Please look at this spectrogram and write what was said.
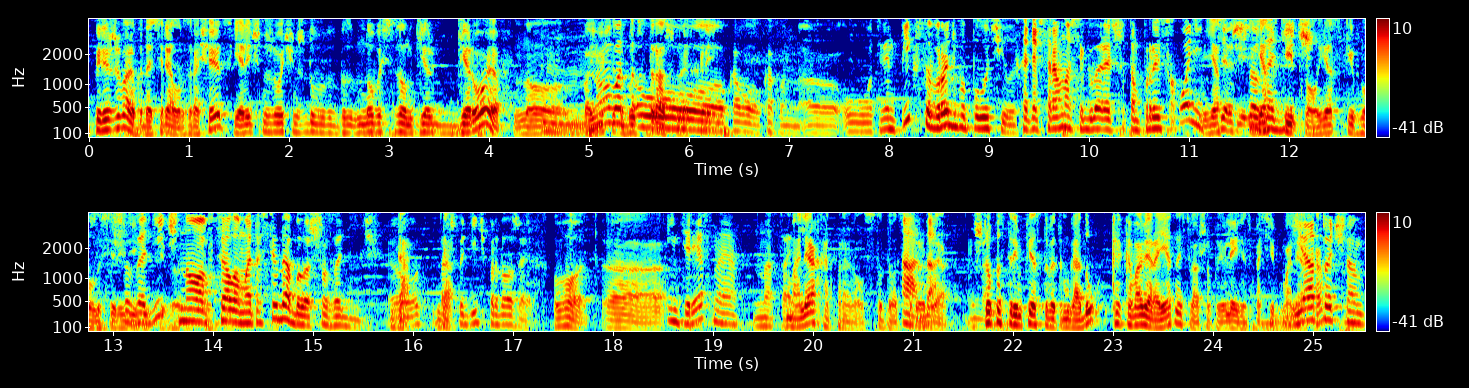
переживаю, когда сериалы возвращаются. Я лично же очень жду новый сезон гер- героев, но боюсь, ну это вот будет у страшная хрень. кого, как он, э, у Твин Пикса вроде бы получилось, хотя все равно все говорят, что там происходит, Я, э, ски- что я за дичь. скипнул, я скипнул на середине. Что за дичь, типа. но в целом это всегда было что за дичь. Э, Да, вот, да. Так что дичь продолжается. Вот. э, Интересная на сайте. Малях отправил 120 А, рубля. да, Что по стримфесту в этом году? Какова вероятность вашего появления? Спасибо, Маляха. Я точно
